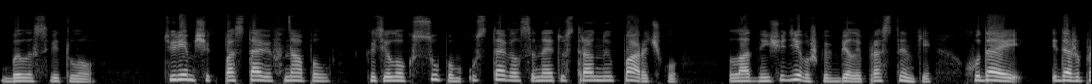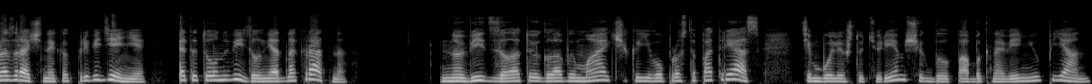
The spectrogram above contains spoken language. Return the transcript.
было светло. Тюремщик, поставив на пол котелок с супом, уставился на эту странную парочку. Ладно, еще девушка в белой простынке, худая и даже прозрачная, как привидение. Это-то он видел неоднократно. Но вид золотой головы мальчика его просто потряс, тем более что тюремщик был по обыкновению пьян.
